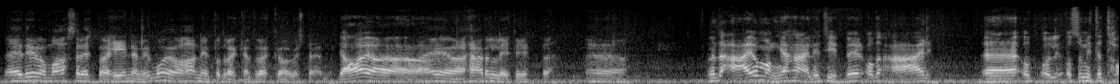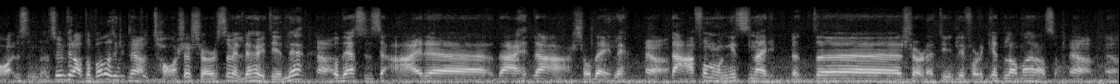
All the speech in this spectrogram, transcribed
Jeg driver og maser litt på Hine. Vi må jo ha han inn på Trøkk òg og spille. Ja, ja, ja. Han er jo en herlig type. Eh, Men det er jo mange herlige typer, og det er eh, og, og, og som ikke tar som, som vi på, da, som ikke Ja. tar seg sjøl så veldig høytidelig. Ja. Og det syns jeg er, eh, det er Det er så deilig. Ja. Det er for mange snerpete, sjølhøytidelige folk i et land her, altså. ja, ja.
